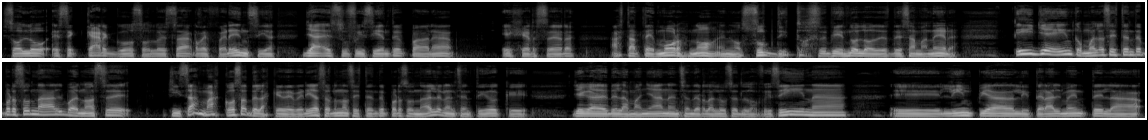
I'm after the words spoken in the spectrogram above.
solo ese cargo, solo esa referencia ya es suficiente para ejercer hasta temor, ¿no? En los súbditos, viéndolo desde esa manera. Y Jane, como el asistente personal, bueno, hace quizás más cosas de las que debería ser un asistente personal, en el sentido que llega desde la mañana a encender las luces de la oficina, eh, limpia literalmente la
